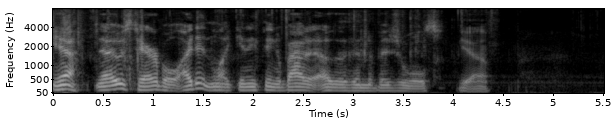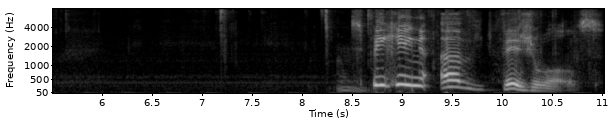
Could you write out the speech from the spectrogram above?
Yeah, no, it was terrible. I didn't like anything about it other than the visuals. Yeah. Speaking of visuals,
